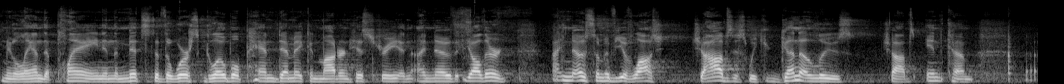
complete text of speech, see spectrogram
I'm going to land the plane in the midst of the worst global pandemic in modern history. And I know that y'all, there, I know some of you have lost jobs this week. You're to lose jobs, income, uh,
